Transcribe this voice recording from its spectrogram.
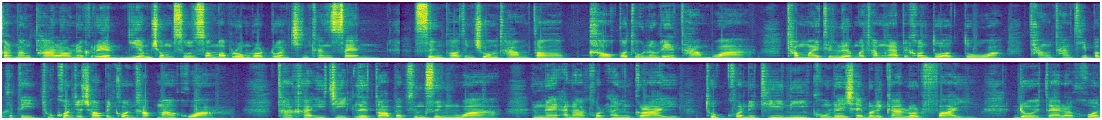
กำลังพาเหล่านักเรียนเยี่ยมชมศูนย์ซ่อมบำรุงรถด่วนชินคันเซ็นซึ่งพอถึงช่วงถามตอบ เขาก็ถูกนักเรียนถามว่าทำไมถึงเลือกมาทำงานเป็นคนตัวตัวทางทางที่ปกติทุกคนจะชอบเป็นคนขับมากกว่า ทาคาอิจิเลยตอบแบบซึ้งๆว่า ในอนาคตอันใกล้ ทุกคนในที่นี้คงได้ใช้บริการรถไฟ โดยแต่ละคน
